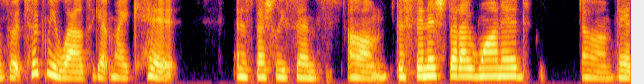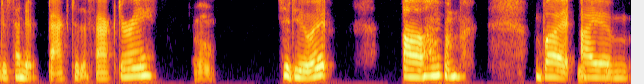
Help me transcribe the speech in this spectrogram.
so it took me a while to get my kit. And especially since um, the finish that I wanted, um, they had to send it back to the factory Oh. to do it. Um, but I am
